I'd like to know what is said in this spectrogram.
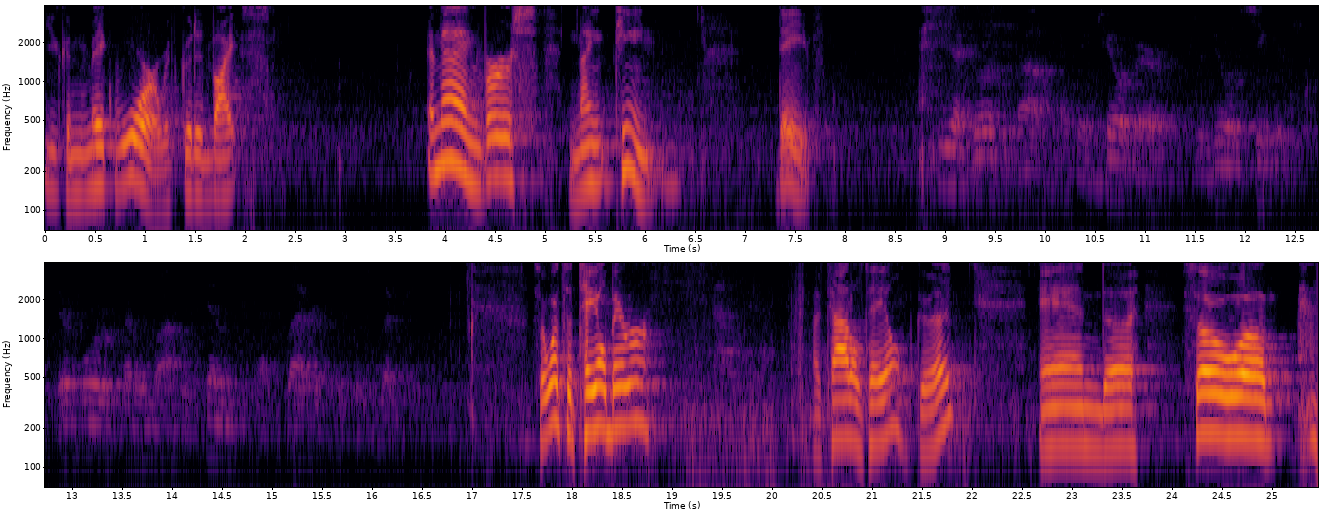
you can make war with good advice. And then verse 19. Dave. He that goeth about as a talebearer reveals secrets. Therefore, remember not with him that flattereth with his lips. So, what's a talebearer? A tattletale. Good. And uh, so, uh,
